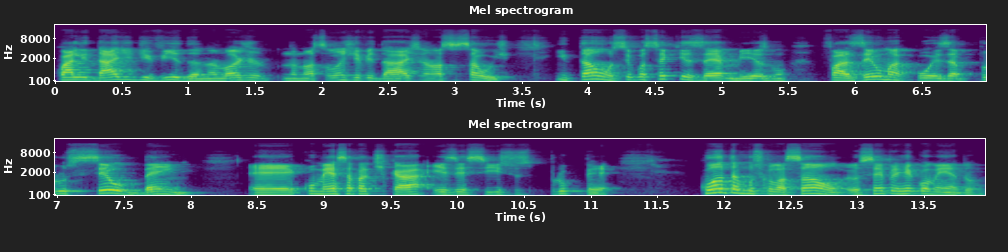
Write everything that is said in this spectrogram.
qualidade de vida, na, loja, na nossa longevidade, na nossa saúde. Então, se você quiser mesmo fazer uma coisa para o seu bem, é, comece a praticar exercícios para o pé. Quanto à musculação, eu sempre recomendo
